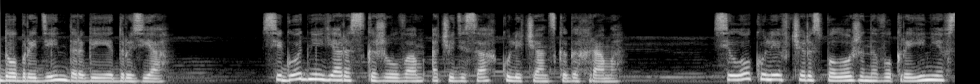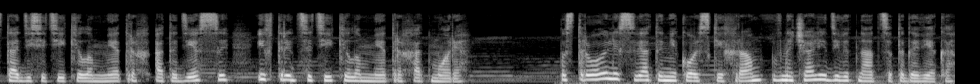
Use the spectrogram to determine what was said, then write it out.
Добрый день, дорогие друзья! Сегодня я расскажу вам о чудесах Куличанского храма. Село Кулевче расположено в Украине в 110 километрах от Одессы и в 30 километрах от моря. Построили Свято-Никольский храм в начале XIX века.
